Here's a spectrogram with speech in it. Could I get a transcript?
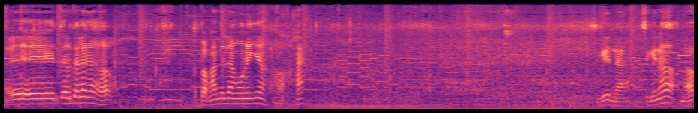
Eh, ano talaga? Oh. Abangan na lang hunin niyo. Oh, ha? Sige na. Sige na. Na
